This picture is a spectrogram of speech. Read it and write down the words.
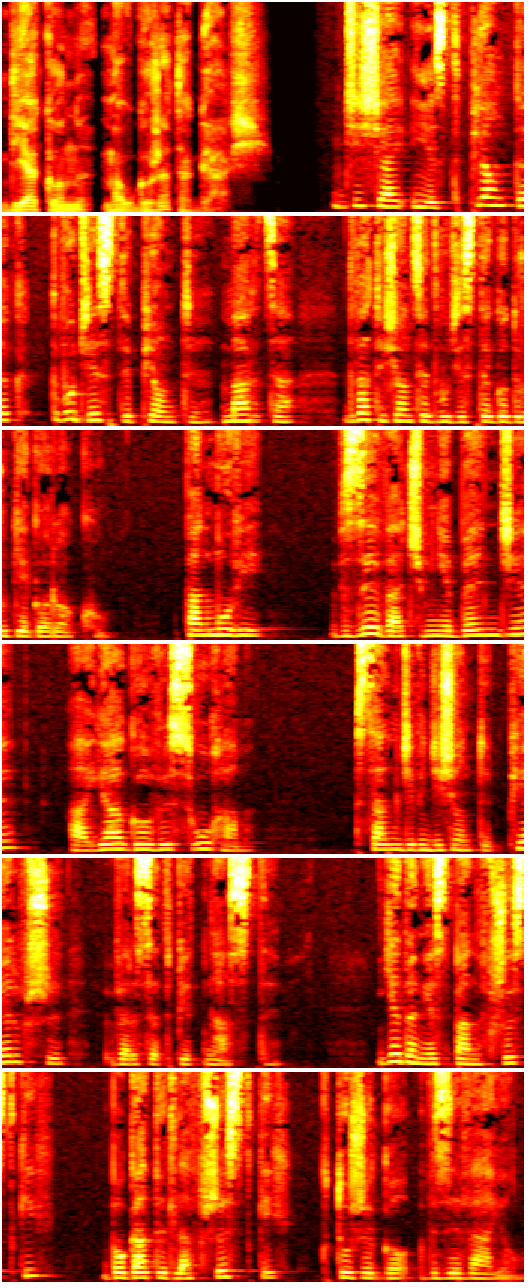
Diakon Małgorzata Gaś. Dzisiaj jest piątek, 25 marca 2022 roku. Pan mówi: Wzywać mnie będzie, a ja go wysłucham. Psalm 91, werset 15. Jeden jest Pan wszystkich, bogaty dla wszystkich, którzy go wzywają.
